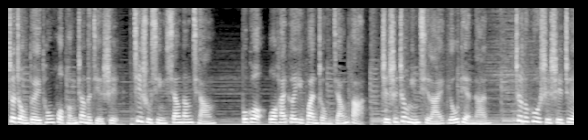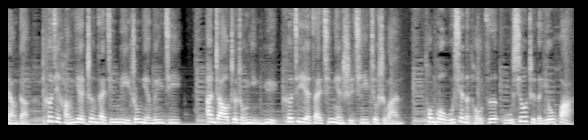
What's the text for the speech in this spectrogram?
这种对通货膨胀的解释技术性相当强。不过我还可以换种讲法，只是证明起来有点难。这个故事是这样的：科技行业正在经历中年危机。按照这种隐喻，科技业在青年时期就是玩，通过无限的投资、无休止的优化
